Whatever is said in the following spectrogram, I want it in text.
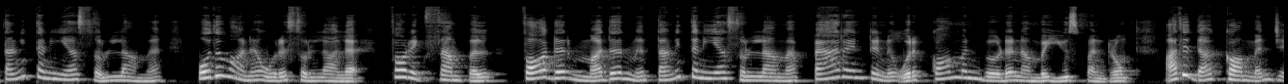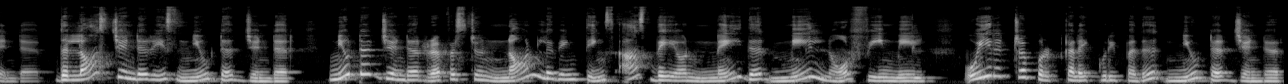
தனித்தனியாக சொல்லாமல் பொதுவான ஒரு சொல்லால. ஃபார் எக்ஸாம்பிள் ஃபாதர் மதர்னு தனித்தனியா சொல்லாம பேரண்ட்னு ஒரு காமன் வேர்டை நம்ம யூஸ் பண்றோம். அதுதான் common gender the last gender is neuter gender neuter gender refers to non living things as they are neither male nor female உயிரற்ற பொருட்களை குறிப்பது neuter gender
